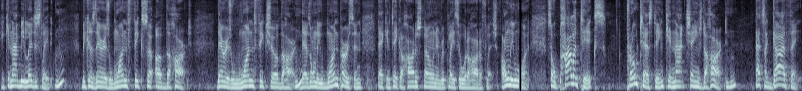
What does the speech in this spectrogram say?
It cannot be legislated mm-hmm. because there is one fixer of the heart. There is one fixture of the heart. Mm-hmm. There's only one person that can take a heart of stone and replace it with a heart of flesh. Only one. So politics, protesting cannot change the heart. Mm-hmm. That's a God thing.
